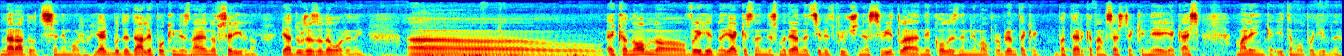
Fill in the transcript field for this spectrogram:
нарадуватися не можу. Як буде далі, поки не знаю, але все рівно. Я дуже задоволений. Е, Економно, вигідно, якісно, несмотря на ці відключення світла, ніколи з ним не мав проблем, так як батерка там все ж таки не якась маленька і тому подібне.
